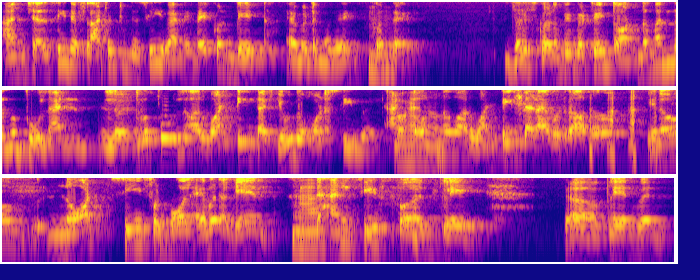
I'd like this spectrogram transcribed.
And Chelsea, they flattered to deceive. I mean, they couldn't beat Everton away, could they? So it's going to be between Tottenham and Liverpool. And Liverpool are one team that you don't want to see win. And Oh, hell no. Tottenham are one team that I would rather, you know, not see football ever again Uh-huh. than see Spurs play, uh, play and win.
